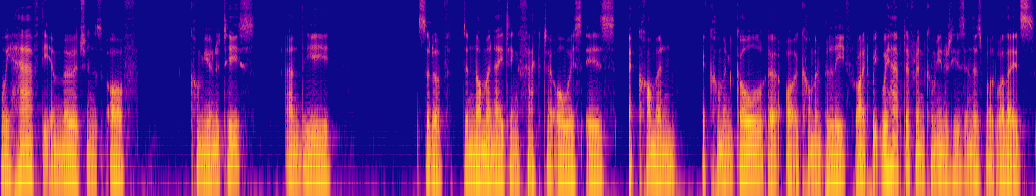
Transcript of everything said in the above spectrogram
we have the emergence of communities, and the sort of denominating factor always is a common a common goal uh, or a common belief, right? We we have different communities in this world, whether it's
